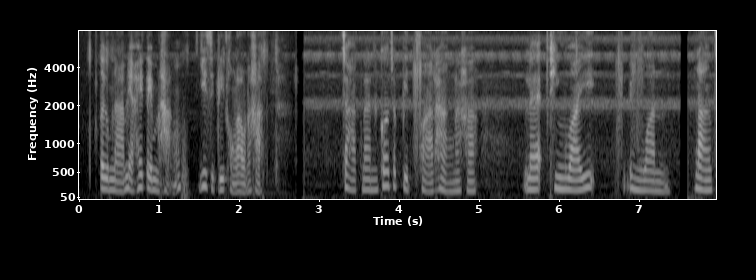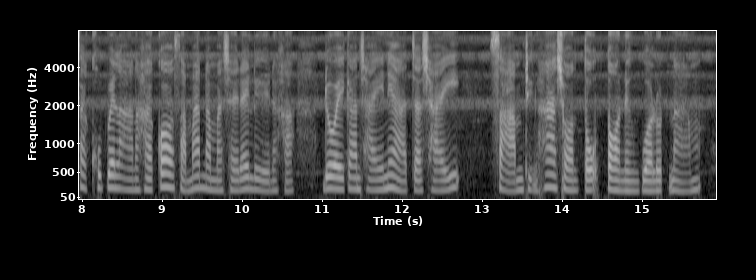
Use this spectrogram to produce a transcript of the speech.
ำเติมน้ำเนี่ยให้เต็มถัง 20 ลิตรของเรานะคะ จากนั้นก็จะปิดฝาถังนะคะ และทิ้งไว้ 1 วัน หลังจากครบเวลานะคะ ก็สามารถนำมาใช้ได้เลยนะคะ โดยการใช้เนี่ยจะใช้ 3-5 ช้อนโต๊ะต่อ 1 บัวรดน้ำ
